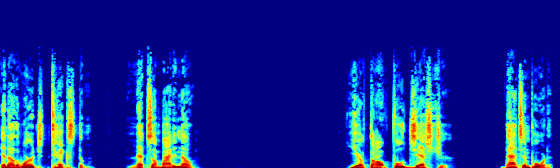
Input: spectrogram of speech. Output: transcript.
In other words, text them. Let somebody know. Your thoughtful gesture. That's important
